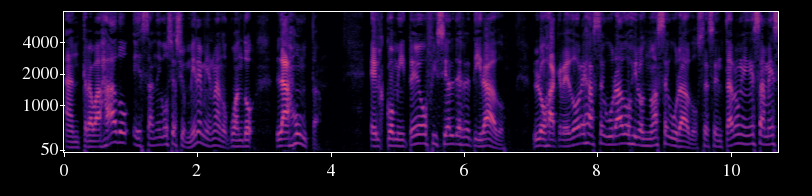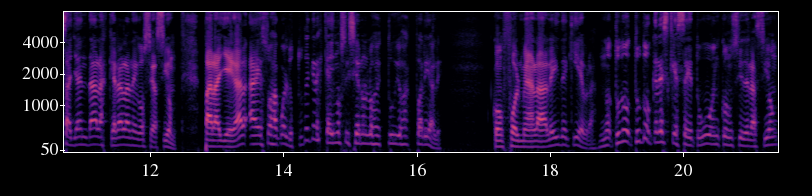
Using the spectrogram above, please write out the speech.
han trabajado esa negociación. Mire, mi hermano, cuando la Junta, el Comité Oficial de Retirados, los acreedores asegurados y los no asegurados se sentaron en esa mesa ya en Dallas, que era la negociación, para llegar a esos acuerdos. ¿Tú te crees que ahí no se hicieron los estudios actuariales? conforme a la ley de quiebra. No, ¿tú, no, ¿Tú no crees que se tuvo en consideración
